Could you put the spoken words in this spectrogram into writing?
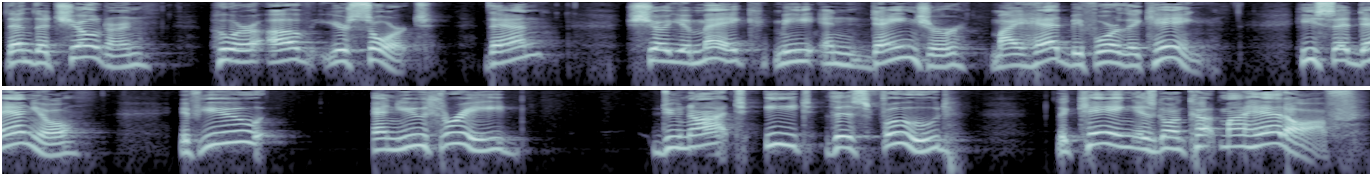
than the children who are of your sort? Then shall you make me endanger my head before the king. He said, Daniel, if you and you three do not eat this food, the king is going to cut my head off.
